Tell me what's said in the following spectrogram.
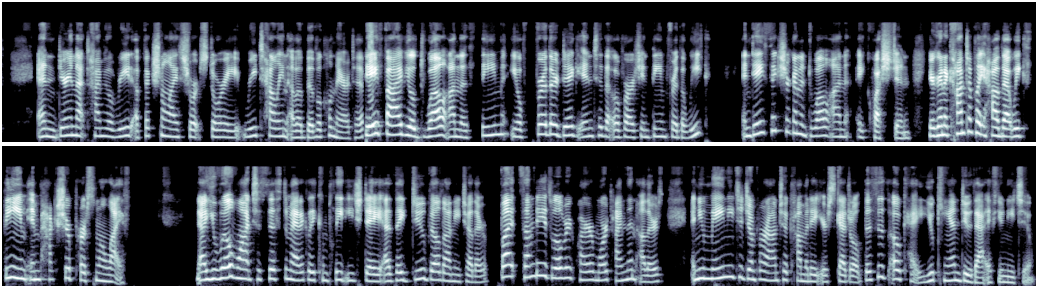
And during that time, you'll read a fictionalized short story retelling of a biblical narrative. Day five, you'll dwell on the theme. You'll further dig into the overarching theme for the week. And day six, you're going to dwell on a question. You're going to contemplate how that week's theme impacts your personal life. Now, you will want to systematically complete each day as they do build on each other, but some days will require more time than others, and you may need to jump around to accommodate your schedule. This is okay. You can do that if you need to.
